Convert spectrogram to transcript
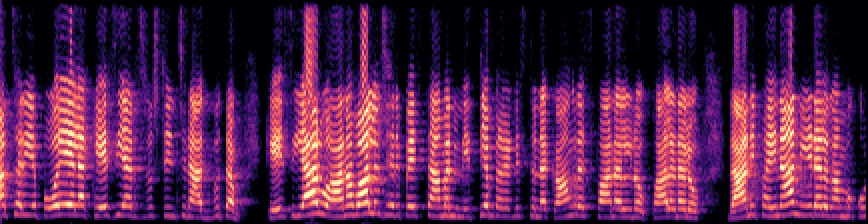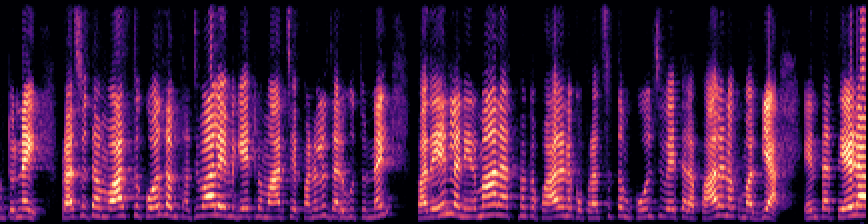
ఆశ్చర్యపోయేలా కేసీఆర్ సృష్టించిన అద్భుతం. కేసీఆర్ ఆనవాళ్ళు జరిపేస్తామని నిత్యం ప్రకటిస్తున్న కాంగ్రెస్ పాలనలో పాలనలో దానిపైన నీడలు గమ్ముకుంటున్నాయి. ప్రస్తుతం వాస్తు కోసం సచివాలయం గేట్లు మార్చే పనులు జరుగుతున్నాయి. పదేండ్ల నిర్మాణాత్మక పాలనకు ప్రస్తుతం కూల్చివేతల పాలనకు మధ్య ఎంత తేడా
